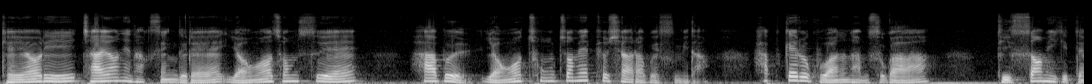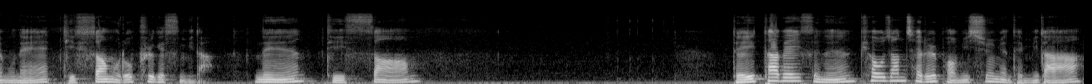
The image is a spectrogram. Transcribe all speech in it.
계열이 자연인 학생들의 영어 점수의 합을 영어 총점에 표시하라고 했습니다. 합계를 구하는 함수가 dsum이기 때문에 dsum으로 풀겠습니다. 는 dsum 데이터베이스는 표 전체를 범위 씌우면 됩니다.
